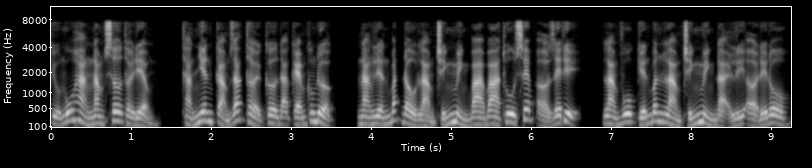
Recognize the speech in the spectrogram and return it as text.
Cựu ngũ hàng năm sơ thời điểm, thản nhiên cảm giác thời cơ đã kém không được, nàng liền bắt đầu làm chính mình ba ba thu xếp ở dê thị, làm Vu Kiến Bân làm chính mình đại lý ở đế đô,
